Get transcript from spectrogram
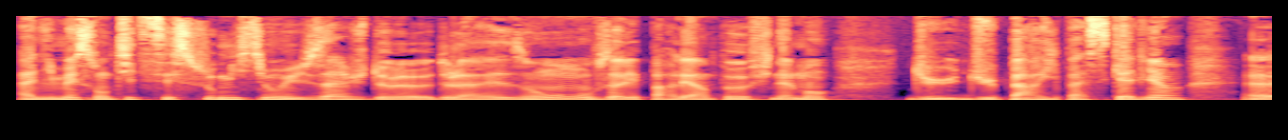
animer. Son titre, c'est Soumission et usage de, la raison. Vous allez parler un peu finalement du, du pari pascalien. Euh,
